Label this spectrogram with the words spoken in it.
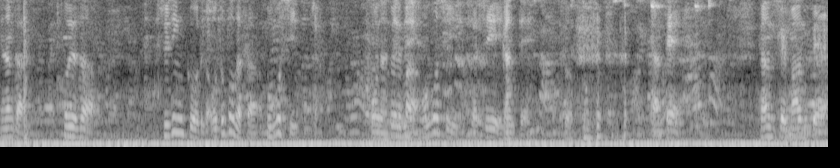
えなんかこれでさ主人公とか男がさ保護司じゃん。そうなんだよね。まあ保護司だし。ガンテ。そう。ガンテ。ガンテマンテ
